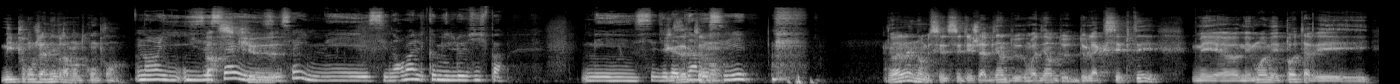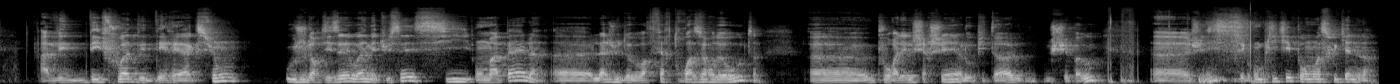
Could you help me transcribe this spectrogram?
mais ils pourront jamais vraiment te comprendre. Non, ils, ils essayent, ils essayent, mais c'est normal, comme ils le vivent pas. Mais c'est déjà bien d'essayer. ouais, ouais, non, mais c'est déjà bien de, on va dire, de, de l'accepter. Mais, euh, mais moi, mes potes avaient, avaient des fois des, des réactions où je leur disais ouais mais tu sais si on m'appelle euh, là je vais devoir faire trois heures de route euh, pour aller le chercher à l'hôpital ou, je sais pas où. Euh, je lui dis c'est compliqué pour moi ce week-end là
